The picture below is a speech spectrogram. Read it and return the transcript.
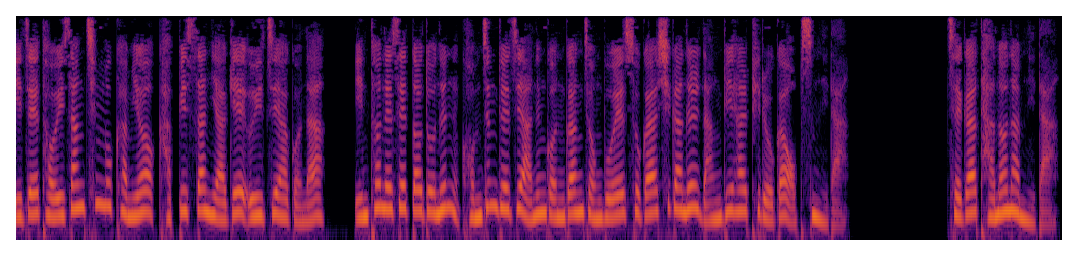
이제 더 이상 침묵하며 값비싼 약에 의지하거나 인터넷에 떠도는 검증되지 않은 건강 정보에 속아 시간을 낭비할 필요가 없습니다. 제가 단언합니다.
